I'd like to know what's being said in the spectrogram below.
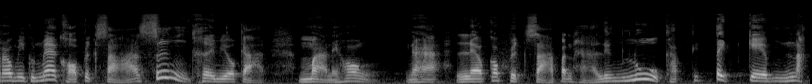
เรามีคุณแม่ขอปรึกษาซึ่งเคยมีโอกาสมาในห้องนะฮะแล้วก็ปรึกษาปัญหาเรื่องลูกครับที่ติดเกมหนัก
